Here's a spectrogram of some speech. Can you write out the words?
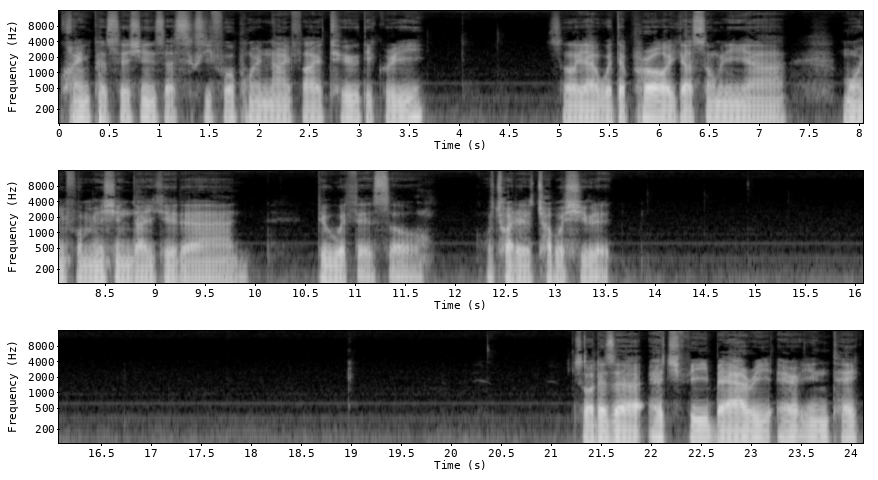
crank position is at 64.952 degree. So yeah, with the Pro, you got so many uh, more information that you could uh, do with it. So we'll try to troubleshoot it. So there's a HV battery air intake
